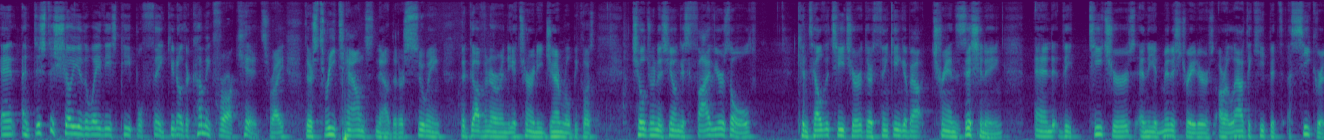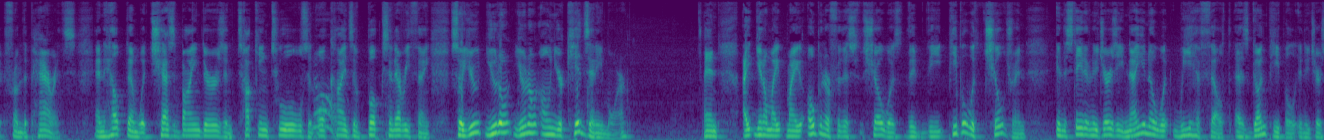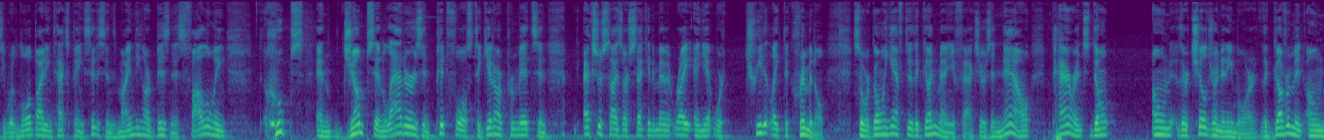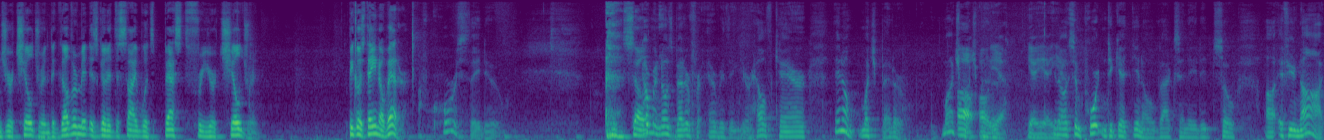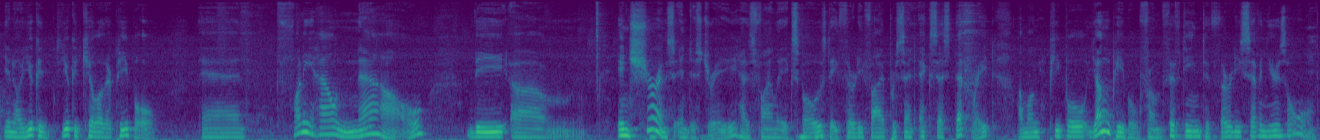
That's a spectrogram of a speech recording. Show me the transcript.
And and just to show you the way these people think, you know, they're coming for our kids, right? There's three towns now that are suing the governor and the attorney general because children as young as five years old can tell the teacher they're thinking about transitioning and the teachers and the administrators are allowed to keep it a secret from the parents and help them with chest binders and tucking tools and all kinds of books and everything. So you you don't you don't own your kids anymore. And I, you know, my, my opener for this show was the, the people with children in the state of New Jersey. Now you know what we have felt as gun people in New Jersey. We're law abiding, tax paying citizens, minding our business, following hoops and jumps and ladders and pitfalls to get our permits and exercise our Second Amendment right, and yet we're treated like the criminal. So we're going after the gun manufacturers, and now parents don't own their children anymore. The government owns your children. The government is going to decide what's best for your children because they know better. Of course they do. So, Government knows better for everything. Your health care, they know much better. Much, oh, much better. oh yeah, yeah, yeah, You yeah. know, it's important to get you know vaccinated. So uh, if you're not, you know, you could you could kill other people. And funny how now the um, insurance industry has finally exposed a 35% excess death rate among people, young people from 15 to 37 years old.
